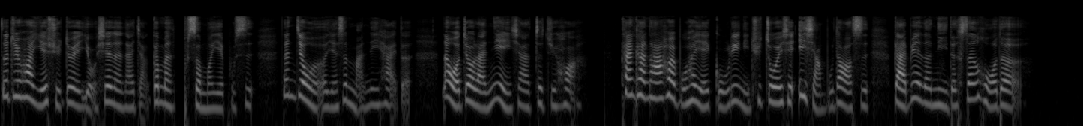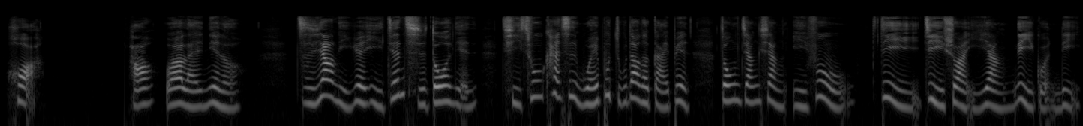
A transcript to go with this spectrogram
这句话也许对有些人来讲根本什么也不是，但就我而言是蛮厉害的。那我就来念一下这句话，看看他会不会也鼓励你去做一些意想不到的事，改变了你的生活的话。好，我要来念了。只要你愿意坚持多年，起初看似微不足道的改变，终将像以复计计算一样利滚利，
